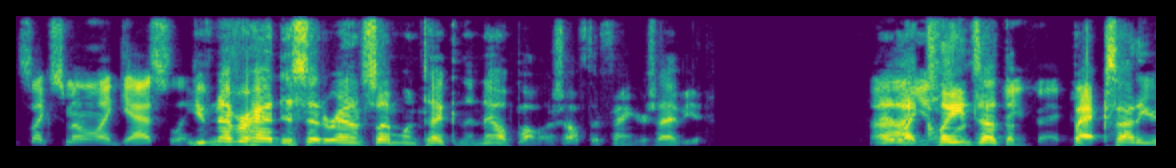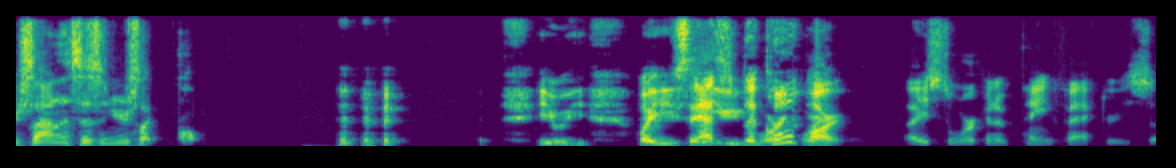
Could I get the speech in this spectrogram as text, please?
It's like smelling like gasoline. You've never had to sit around someone taking the nail polish off their fingers, have you? Uh, it, like, cleans out the a. Backside of your sinuses, and you're just like, oh. you wait. You said That's you the cool worked where? part. I used to work in a paint factory, so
